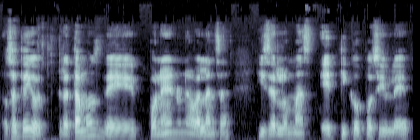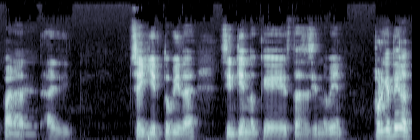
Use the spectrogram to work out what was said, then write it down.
o sea, te digo, tratamos de poner en una balanza y ser lo más ético posible para seguir tu vida sintiendo que estás haciendo bien. Porque te digo,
